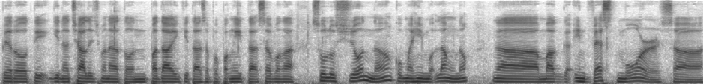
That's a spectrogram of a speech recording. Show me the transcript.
Pero ti gina-challenge man naton padayon kita sa papangita sa mga solusyon no kung mahimo lang no nga mag-invest more sa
